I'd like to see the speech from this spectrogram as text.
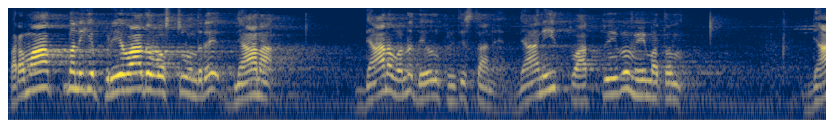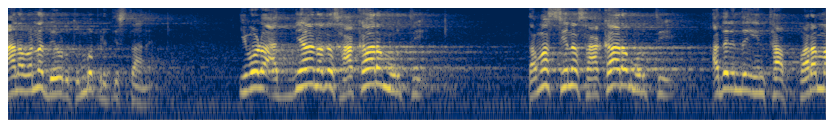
ಪರಮಾತ್ಮನಿಗೆ ಪ್ರಿಯವಾದ ವಸ್ತು ಅಂದರೆ ಜ್ಞಾನ. ಜ್ಞಾನವನ್ನು ದೇವರು ಪ್ರೀತಿಸ್ತಾನೆ. ಜ್ಞಾನಿ ತ್ವಾತ್ವೀವ ಮೇಮತಂ. ಜ್ಞಾನವನ್ನು ದೇವರು ತುಂಬ ಪ್ರೀತಿಸ್ತಾನೆ. ಇವಳು ಅಜ್ಞಾನದ ಸಾಕಾರ ಮೂರ್ತಿ, ತಮಸ್ಸಿನ ಸಾಕಾರ ಮೂರ್ತಿ. ಅದರಿಂದ ಇಂಥ ಪರಮ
